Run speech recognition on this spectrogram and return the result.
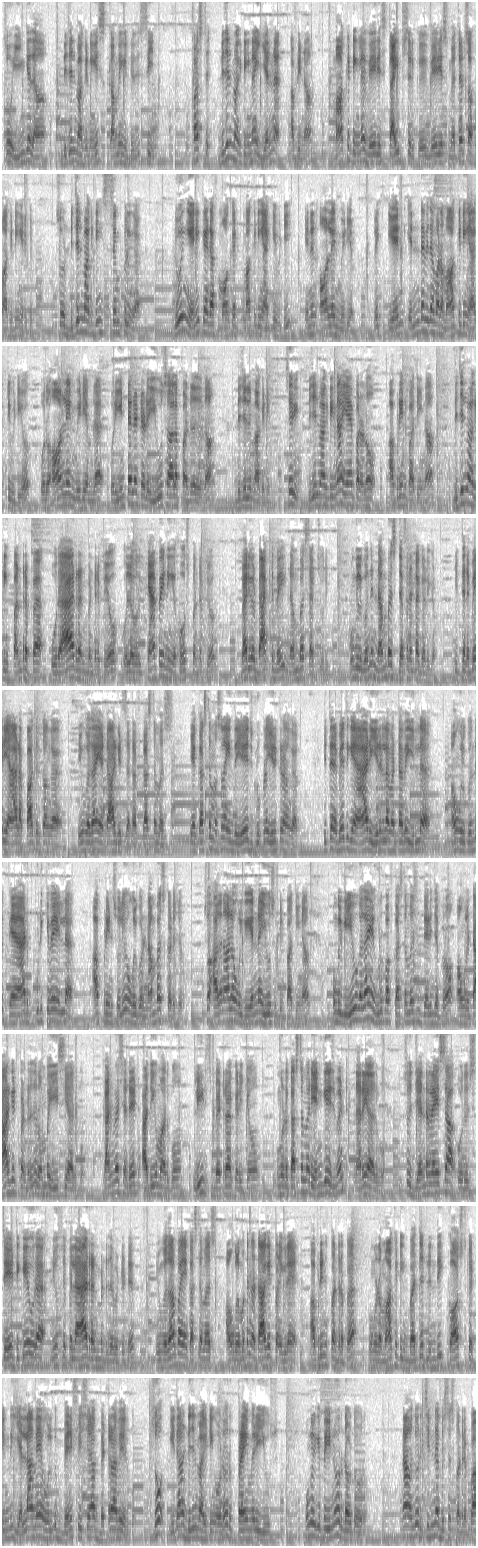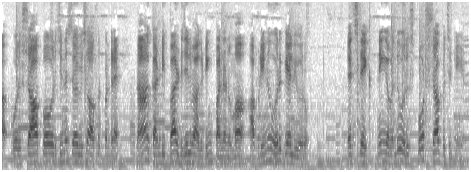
ஸோ இங்கே தான் digital marketing is coming in to the scene first digital மார்க்கெட்டிங்னா என்ன அப்படின்னா மார்க்கெட்டிங்கில் வேரியஸ் டைப்ஸ் இருக்குது வேரியஸ் மெத்தட்ஸ் ஆஃப் மார்க்கெட்டிங் இருக்குது so digital marketing சிம்பிளுங்க doing any kind of market marketing activity in an online medium like என் எந்த விதமான marketing ஆக்டிவிட்டியோ ஒரு online மீடியமில் ஒரு இன்டர்நெட்டோட யூஸால் பண்ணுறது தான் டிஜிட்டல் மார்க்கெட்டிங் சரி டிஜிட்டல் மார்க்கெட்டிங்னா ஏன் பண்ணணும்? அப்படின்னு பார்த்தீங்கன்னா டிஜிட்டல் மார்க்கெட்டிங் பண்ணுறப்ப ஒரு ஆட் ரன் பண்ணுறப்பையோ இல்லை ஒரு கேம்பெயின் நீங்கள் host பண்ணுறப்பையோ where you're back to buy numbers actually உங்களுக்கு வந்து நம்பர்ஸ் டெஃபினட்டாக கிடைக்கும். இத்தனை பேர் என் ஆடை பார்த்துருக்காங்க. இவங்க தான் என் டார்கெட் செட் ஆஃப் கஸ்டமர்ஸ் என் கஸ்டமர்ஸ்லாம் இந்த ஏஜ் குரூப்பில் இருக்கிறாங்க. இத்தனை பேர்த்துக்கு என் ஆடு இரலவெண்ட்டாகவே இல்லை. அவங்களுக்கு வந்து என் ஆடு பிடிக்கவே இல்லை. அப்படின்னு சொல்லி உங்களுக்கு ஒரு நம்பர்ஸ் கிடைச்சிடும் ஸோ அதனால் உங்களுக்கு என்ன யூஸ் அப்படின்னு பார்த்தீங்கன்னா உங்களுக்கு இவங்க தான் என் குரூப் ஆஃப் கஸ்டமர்ஸ்னு தெரிஞ்சப்பறம் அவங்கள டார்கெட் பண்ணுறது ரொம்ப ஈஸியாக இருக்கும். கன்வர்ஷன் ரேட் அதிகமாக இருக்கும். லீட்ஸ் பெட்டராக கிடைக்கும். உங்களோட கஸ்டமர் என்கேஜ்மெண்ட் நிறையா இருக்கும். ஸோ ஜென்ரலைஸாக ஒரு ஸ்டேட்டுக்கே ஒரு நியூஸ் பேப்பரில் ஆட் ரன் பண்ணுறதை விட்டுட்டு இவங்க தான்ப்பா என் கஸ்டமர்ஸ் அவங்கள மட்டும் நான் டார்கெட் பண்ணிக்கிறேன் அப்படின்னு பண்ணுறப்ப உங்களோட மார்க்கெட்டிங் பட்ஜெட்லேருந்து காஸ்ட் கட்டிங்லேருந்து எல்லாமே உங்களுக்கு பெனிஃபிஷியாக பெட்டராகவே இருக்கும். ஸோ இதான் டிஜிட்டல் மார்க்கெட்டிங்கோட ஒரு ப்ரைமரி யூஸ் உங்களுக்கு இப்போ இன்னொரு டவுட் வரும். நான் வந்து ஒரு சின்ன பிஸ்னஸ் பண்ணுறேன்ப்பா ஒரு ஷாப்போ ஒரு சின்ன சர்வீஸோ ஆஃபர் பண்ணுறேன் நான் கண்டிப்பாக டிஜிட்டல் மார்க்கெட்டிங் பண்ணணுமா? அப்படின்னு ஒரு கேள்வி வரும். லெட்ஸ் டேக் நீங்கள் வந்து ஒரு ஸ்போர்ட்ஸ் ஷாப் வச்சுருக்கீங்க.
